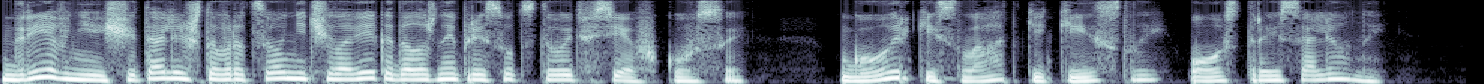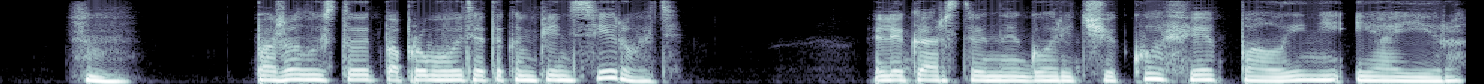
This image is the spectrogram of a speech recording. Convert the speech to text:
Древние считали, что в рационе человека должны присутствовать все вкусы — горький, сладкий, кислый, острый и солёный. Хм, пожалуй, стоит попробовать это компенсировать. Лекарственные горечи кофе, полыни и аира.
